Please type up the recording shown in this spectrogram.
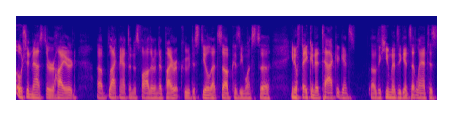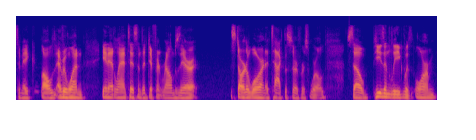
Ocean Master hired uh, Black Manta and his father and their pirate crew to steal that sub because he wants to, you know, fake an attack against uh, the humans against Atlantis to make all everyone in Atlantis and the different realms there start a war and attack the surface world. So he's in league with Orm,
